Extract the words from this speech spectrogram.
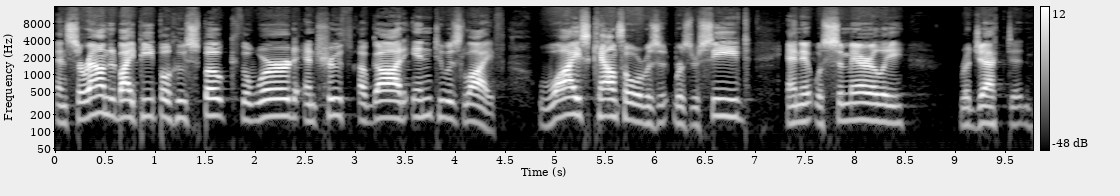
and surrounded by people who spoke the word and truth of God into his life. Wise counsel was, was received, and it was summarily rejected.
